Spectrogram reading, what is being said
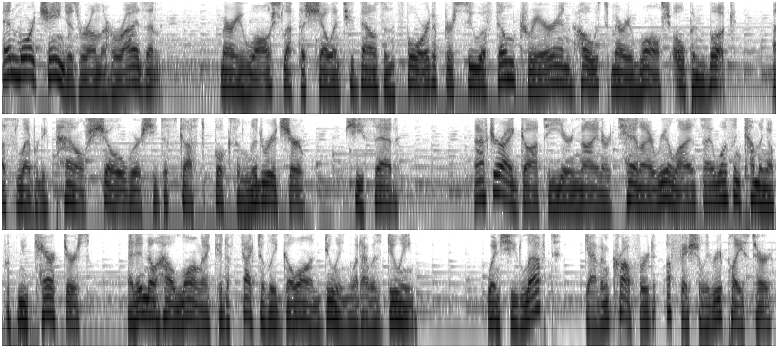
And more changes were on the horizon. Mary Walsh left the show in 2004 to pursue a film career and host Mary Walsh Open Book, a celebrity panel show where she discussed books and literature. She said, after I got to year 9 or 10, I realized I wasn't coming up with new characters. I didn't know how long I could effectively go on doing what I was doing. When she left, Gavin Crawford officially replaced her.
